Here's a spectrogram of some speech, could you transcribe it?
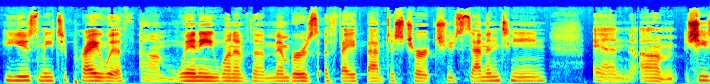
He used me to pray with um, Winnie, one of the members of Faith Baptist Church, who's 17 and um, she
